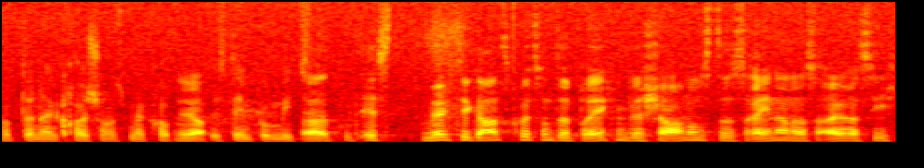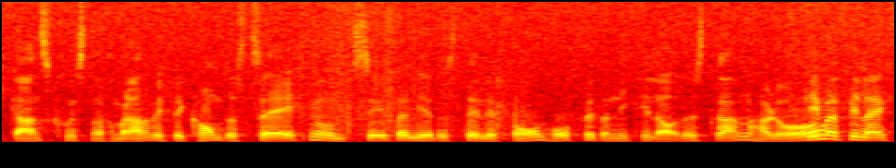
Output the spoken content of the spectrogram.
habe dann eigentlich keine Chance mehr gehabt, ja. das Tempo mitzuhalten. Äh, jetzt möchte ich ganz kurz unterbrechen. Wir schauen uns das Rennen aus eurer Sicht ganz kurz noch einmal an. Ich bekomme das Zeichen und sehe bei mir das Telefon. Hoffe, der Niki Lauda ist dran. Hallo. Gehen wir vielleicht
